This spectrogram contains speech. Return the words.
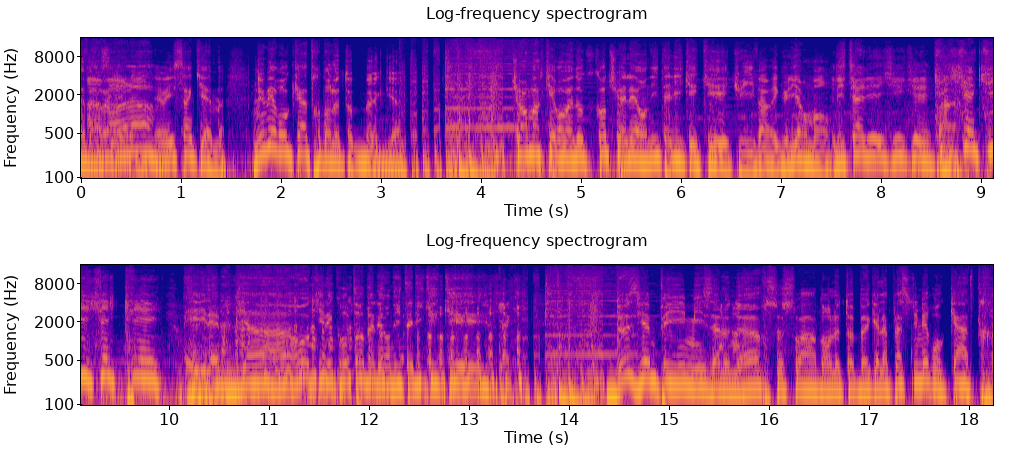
Eh ben Ah, oui. voilà. Eh oui, cinquième. Numéro 4 dans le top bug. Tu as remarqué, Romano, que quand tu allais en Italie, Kéké, tu y vas régulièrement. L'Italie, qui, qui, Et il aime bien, hein Oh, qu'il est content d'aller en Italie, Kéké. Deuxième pays mis à l'honneur ce soir dans le top bug à la place numéro 4.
